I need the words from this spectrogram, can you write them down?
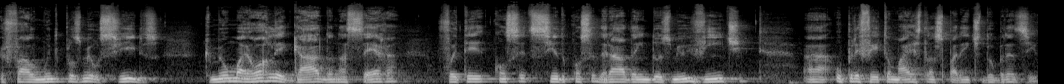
eu, falo muito para os meus filhos que o meu maior legado na Serra foi ter sido considerado em 2020 ah, o prefeito mais transparente do Brasil.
